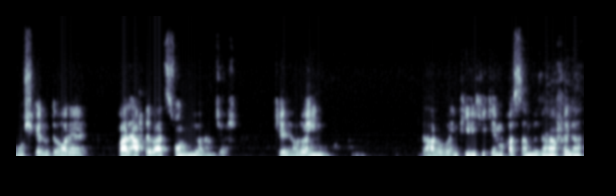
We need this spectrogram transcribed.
مشکل رو داره. بعد هفته بعد سون رو میارم جاش. که حالا این در این trick ی که می‌خواستم بزنم فعلا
